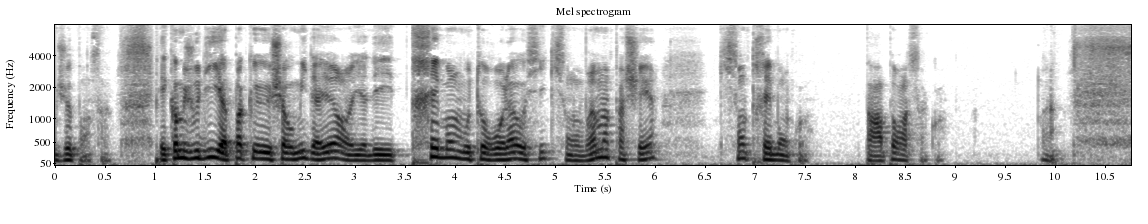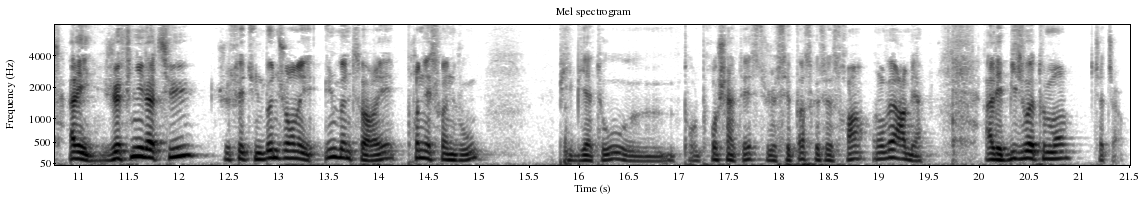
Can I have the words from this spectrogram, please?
je pense. Hein. Et comme je vous dis, il n'y a pas que Xiaomi d'ailleurs, il y a des très bons Motorola aussi qui sont vraiment pas chers, qui sont très bons quoi, par rapport à ça quoi. Allez, je finis là-dessus. Je vous souhaite une bonne journée, une bonne soirée. Prenez soin de vous. Puis bientôt euh, pour le prochain test, je ne sais pas ce que ce sera, on verra bien. Allez, bisous à tout le monde. Ciao ciao.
